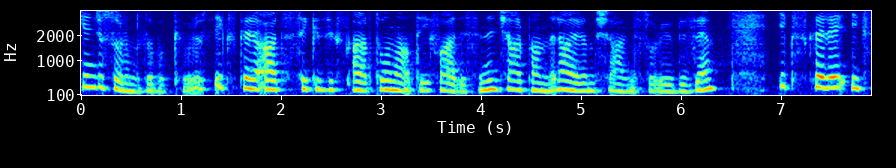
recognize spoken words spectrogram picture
İkinci sorumuza bakıyoruz. x kare artı 8x artı 16 ifadesinin çarpanları ayrılmış halini soruyor bize. x kare x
